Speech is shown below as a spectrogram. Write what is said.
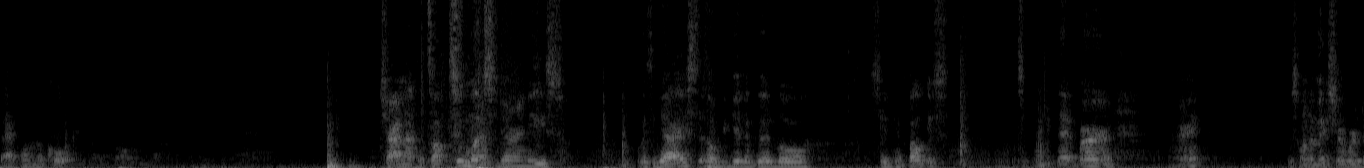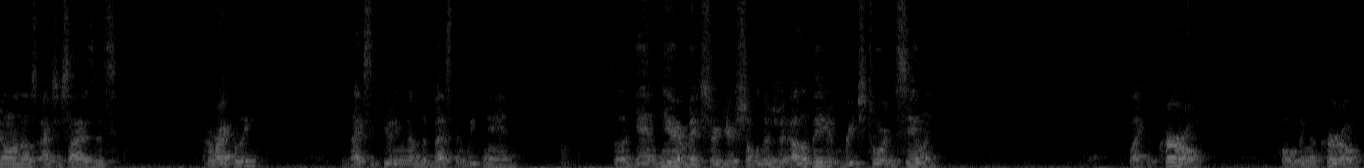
back on the core. Try not to talk too much during these with you guys to help you get a good little, so you can focus, so get that burn. All right, just want to make sure we're doing those exercises correctly executing them the best that we can So again here, make sure your shoulders are elevated, reach toward the ceiling. It's like a curl, holding a curl.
